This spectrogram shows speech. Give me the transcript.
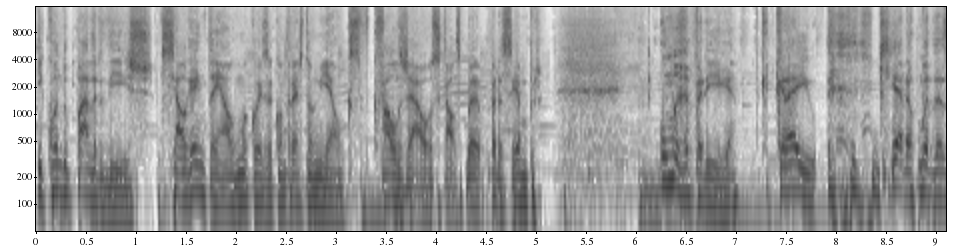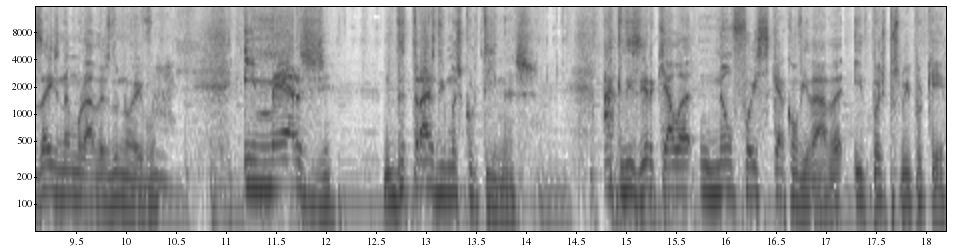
e quando o padre diz se alguém tem alguma coisa contra esta união, que, se, que fale já ou se calce para, para sempre, uma rapariga, que creio que era uma das ex-namoradas do noivo, emerge de trás de umas cortinas. Há que dizer que ela não foi sequer convidada e depois percebi porquê.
